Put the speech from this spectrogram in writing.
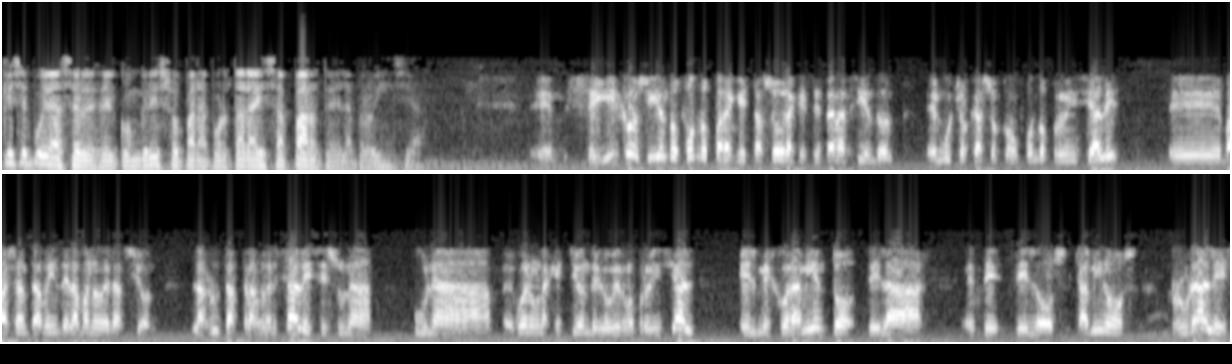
¿Qué se puede hacer desde el Congreso para aportar a esa parte de la provincia? Eh, seguir consiguiendo fondos para que estas obras que se están haciendo, en muchos casos con fondos provinciales, eh, vayan también de la mano de Nación las rutas transversales es una una eh, bueno una gestión del gobierno provincial el mejoramiento de las eh, de, los caminos rurales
